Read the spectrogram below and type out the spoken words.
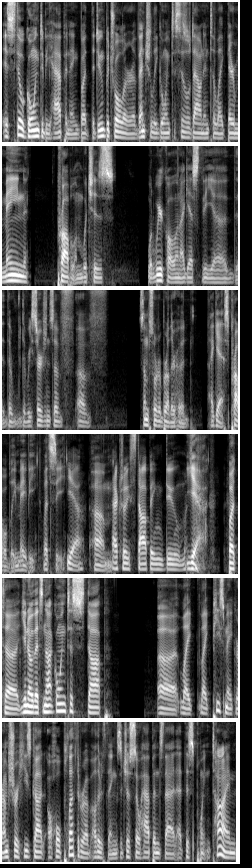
is still going to be happening, but the Doom Patrol are eventually going to sizzle down into like their main problem, which is what we're calling, I guess, the uh, the, the the resurgence of of some sort of brotherhood. I guess, probably, maybe. Let's see. Yeah, Um, actually stopping Doom. yeah, but uh, you know that's not going to stop. Uh, like like Peacemaker, I'm sure he's got a whole plethora of other things. It just so happens that at this point in time,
